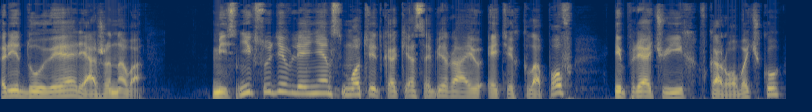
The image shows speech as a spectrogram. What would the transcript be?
редувия ряженого. Мясник с удивлением смотрит, как я собираю этих клопов и прячу их в коробочку.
